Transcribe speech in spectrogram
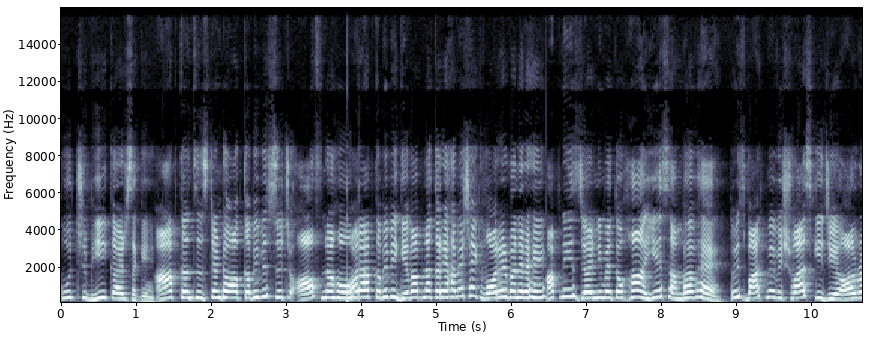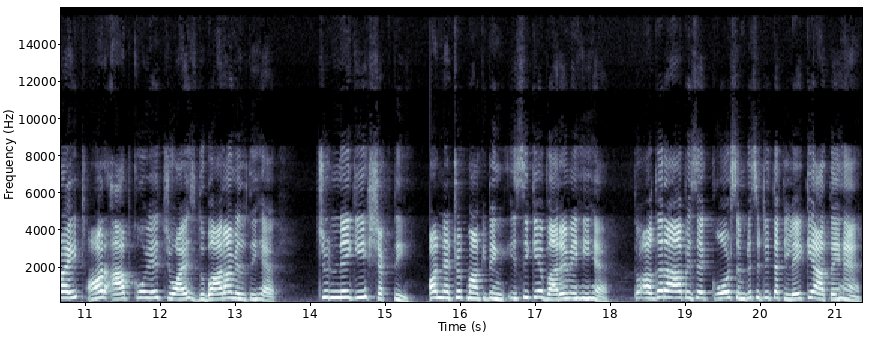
कुछ भी कर सकें। आप कंसिस्टेंट हो, आप कभी भी स्विच ऑफ़ ना हो और आप कभी भी गिव अप ना करें। हमेशा एक वॉरियर बने रहें। अपनी इस जर्नी में तो हाँ ये संभव है। तो इस बात में विश्वास कीजिए ऑल राइट और आपको ये चॉइस दोबारा मिलती है। चुनने की शक्ति। और नेटवर्क मार्केटिंग इसी के बारे में ही है। तो अगर आप इसे कोर सिंप्लिसिटी तक लेके आते हैं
